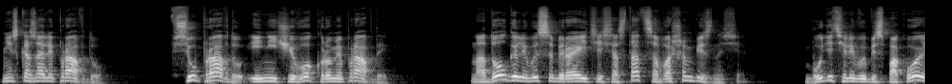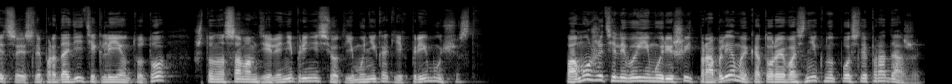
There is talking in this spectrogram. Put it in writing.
не сказали правду. Всю правду и ничего, кроме правды. Надолго ли вы собираетесь остаться в вашем бизнесе? Будете ли вы беспокоиться, если продадите клиенту то, что на самом деле не принесет ему никаких преимуществ? Поможете ли вы ему решить проблемы, которые возникнут после продажи?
